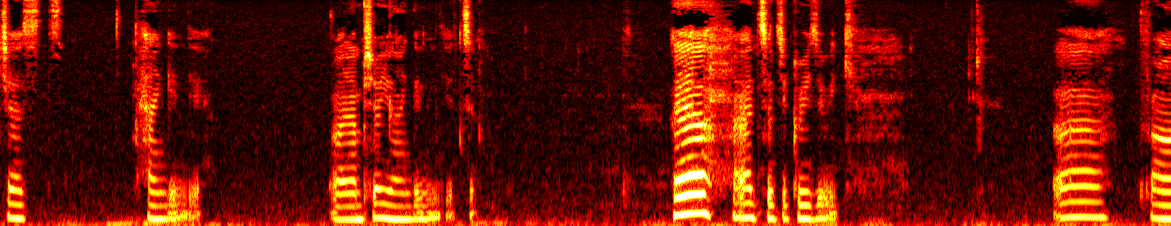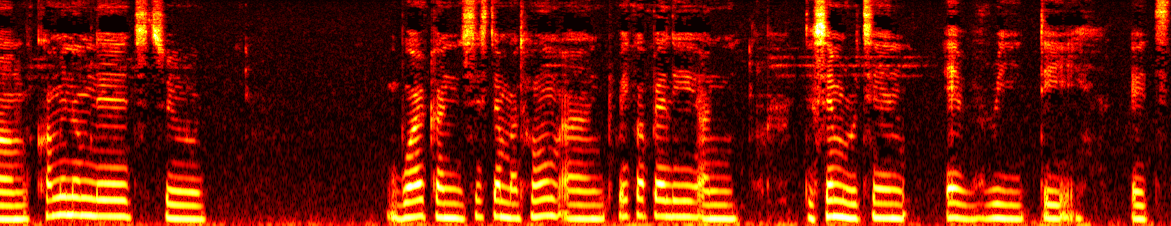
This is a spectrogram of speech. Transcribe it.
Just hang in there. Well, I'm sure you're hanging in there too. Well, I had such a crazy week. Uh, from coming home late to work on the system at home and wake up early and the same routine every day it's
